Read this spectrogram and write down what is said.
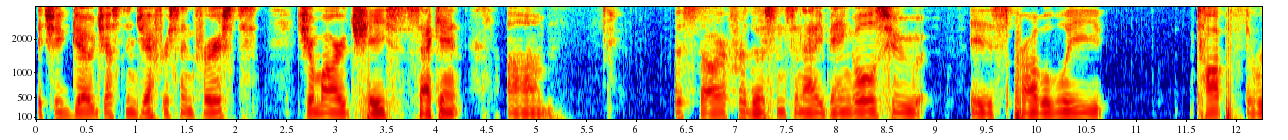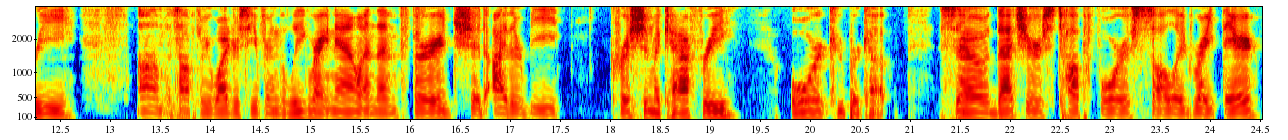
it should go Justin Jefferson first, Ja'Marr Chase second, um, the star for the Cincinnati Bengals, who is probably top three, um, a top three wide receiver in the league right now, and then third should either be Christian McCaffrey or Cooper Kupp. So that's your top four solid right there.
